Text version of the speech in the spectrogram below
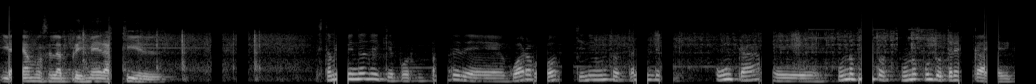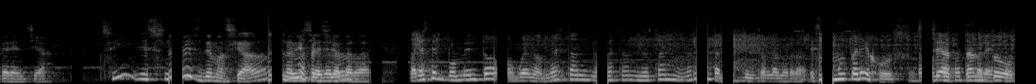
y veamos la primera kill. Estamos viendo de que por parte de War of God tiene un total de 1K, eh, 1.- 1.3K de diferencia. Sí, es, no es demasiado Es la demasiado, diferencia. la verdad. Para este momento, bueno, no están, no están, no están, no están tan distintos, la verdad. Están muy parejos. O sea, tanto, parejos.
